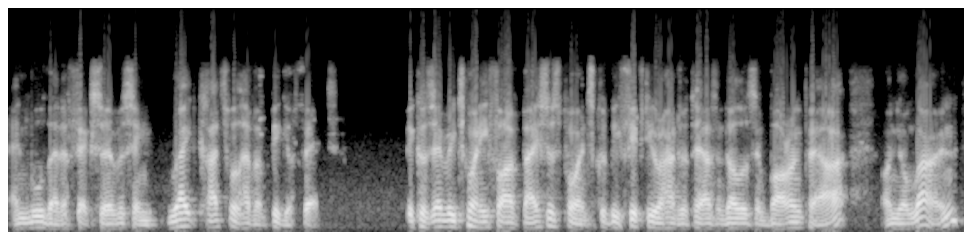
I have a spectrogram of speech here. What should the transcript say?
And will that affect servicing? Rate cuts will have a big effect because every 25 basis points could be 50 or $100,000 in borrowing power on your loan,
